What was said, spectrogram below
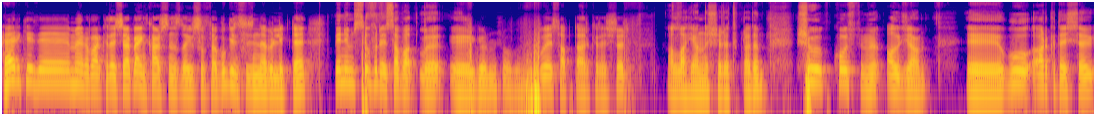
Herkese merhaba arkadaşlar. Ben karşınızda Yusuf ve bugün sizinle birlikte benim sıfır hesap e, görmüş olduğunuz bu hesapta arkadaşlar Allah yanlış yere tıkladım şu kostümü alacağım. E, bu arkadaşlar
